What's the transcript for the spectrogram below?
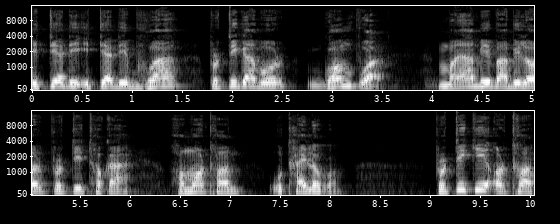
ইত্যাদি ইত্যাদি ভুৱা প্ৰতিজ্ঞাবোৰ গম পোৱাত মায়াবী বাবিলৰ প্ৰতি থকা সমৰ্থন উঠাই ল'ব। প্ৰতীকী অৰ্থত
